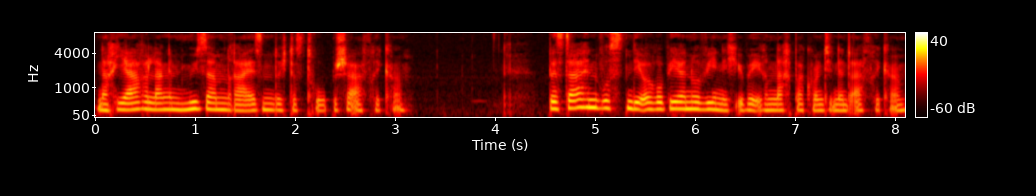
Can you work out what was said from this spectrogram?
nach jahrelangen mühsamen Reisen durch das tropische Afrika. Bis dahin wussten die Europäer nur wenig über ihren Nachbarkontinent Afrika.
